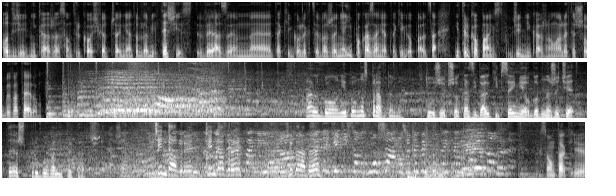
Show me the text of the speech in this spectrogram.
od dziennikarza, są tylko oświadczenia, to dla mnie też jest wyrazem e, takiego lekceważenia i pokazania takiego palca nie tylko państwu, dziennikarzom, ale też obywatelom. Albo niepełnosprawnym, którzy przy okazji walki w Sejmie o godne życie też próbowali pytać. Dzień dobry, dzień dobry. Dzień dobry. Te dzieci są zmuszane, żeby być tutaj z nami. Są takie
